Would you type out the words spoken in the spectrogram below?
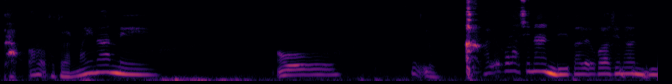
gak ono dodolan mainan nih oh, Loh, balik kelas nandi, balik kelas nandi.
